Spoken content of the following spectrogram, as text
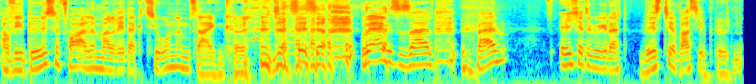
Auch wie böse vor allem mal Redaktionen zeigen können. Das ist ja, um ehrlich zu sein, mein, ich hätte mir gedacht, wisst ihr was, ihr Blöden?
